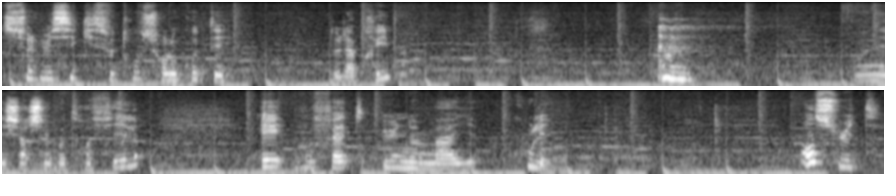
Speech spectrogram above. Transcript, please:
celui-ci qui se trouve sur le côté de la bride vous venez chercher votre fil et vous faites une maille coulée ensuite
